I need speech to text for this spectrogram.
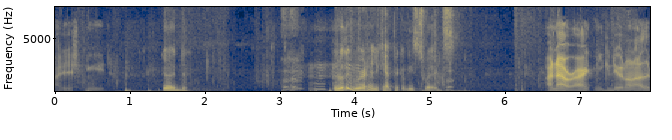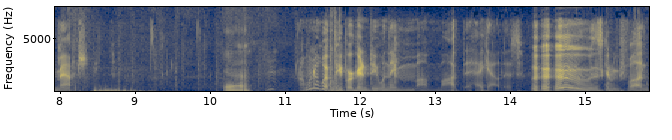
I just need. Good. It's really weird how you can't pick up these twigs. I know, right? You can do it on other maps. Yeah. I wonder what people are gonna do when they uh, mod the heck out of this. Woohoo! This is gonna be fun.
